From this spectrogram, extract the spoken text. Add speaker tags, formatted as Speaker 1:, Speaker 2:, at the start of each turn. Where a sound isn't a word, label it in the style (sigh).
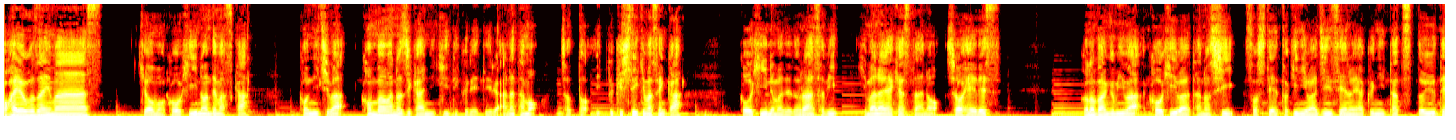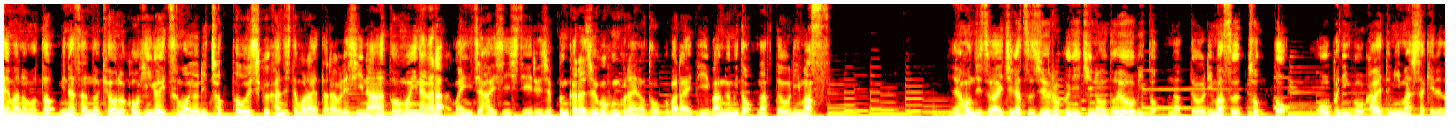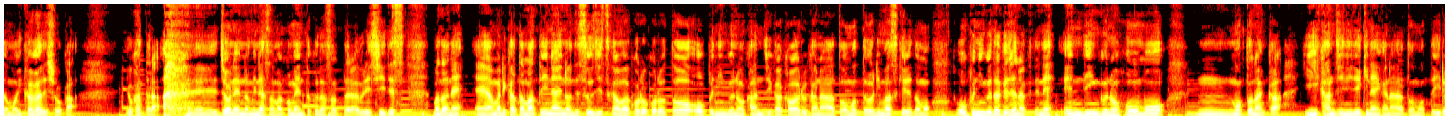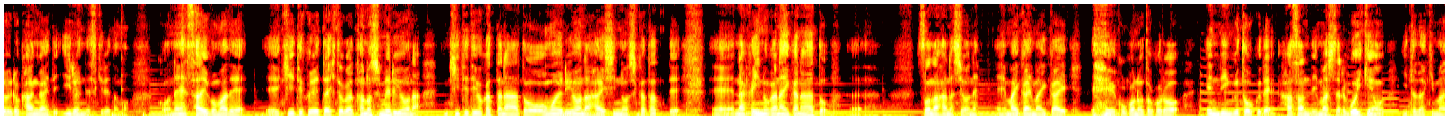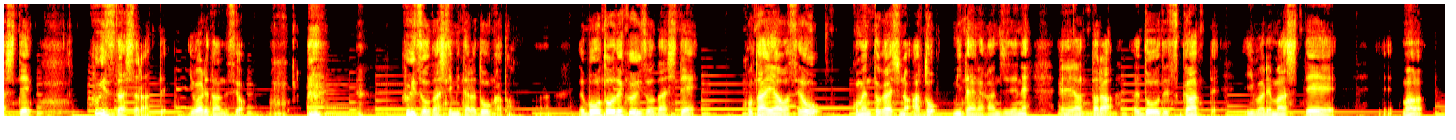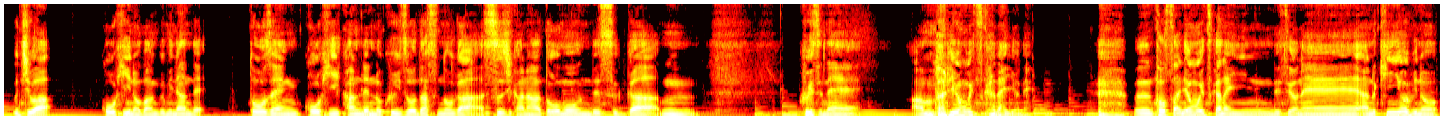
Speaker 1: おはようございます。今日もコーヒー飲んでますか？こんにちは、こんばんはの時間に聞いてくれているあなたも、ちょっと一服していきませんか？コーヒー沼で泥遊び、ヒマラヤキャスターの翔平です。この番組はコーヒーは楽しい、そして時には人生の役に立つというテーマのもと、皆さんの今日のコーヒーがいつもよりちょっと美味しく感じてもらえたら嬉しいなと思いながら、毎日配信している10分から15分くらいのトークバラエティ番組となっております。本日は1月16日の土曜日となっております。ちょっとオープニングを変えてみましたけれども、いかがでしょうか？よかったら、(laughs) えー常連の皆様コメントくださったら嬉しいです。まだね、えーあまり固まっていないので、数日間はコロコロとオープニングの感じが変わるかなと思っておりますけれども、オープニングだけじゃなくてね、エンディングの方も、うん、もっとなんかいい感じにできないかなと思っていろいろ考えているんですけれども、こうね、最後まで、えー聞いてくれた人が楽しめるような、聞いててよかったなと思えるような配信の仕方って、えーなんかいいのがないかなと、えーそんな話をね、え毎回毎回、えここのところエンディングトークで挟んでいましたらご意見をいただきまして、クイズ出したらって言われたんですよ。クイズを出してみたらどうかと。で冒頭でクイズを出して、答え合わせをコメント返しの後みたいな感じでね、えーやったらどうですかって言われまして、まあ、うちはコーヒーの番組なんで、当然コーヒー関連のクイズを出すのが筋かなと思うんですが、うん。クイズね、あんまり思いつかないよね。(laughs) うん、とっさに思いつかないんですよね。あの、金曜日の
